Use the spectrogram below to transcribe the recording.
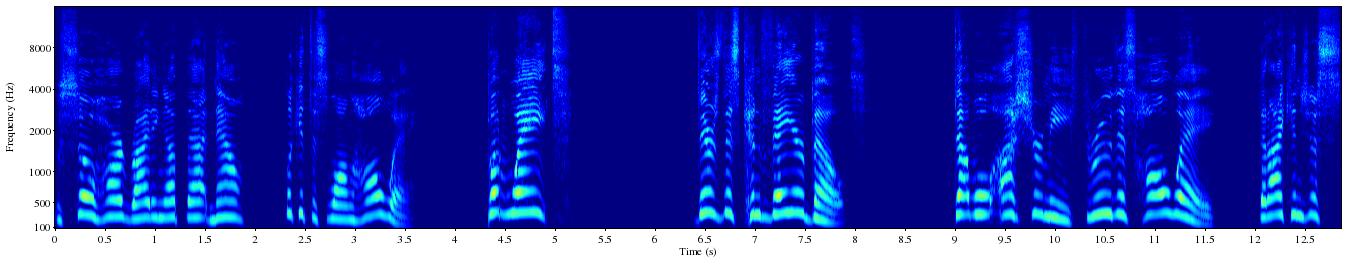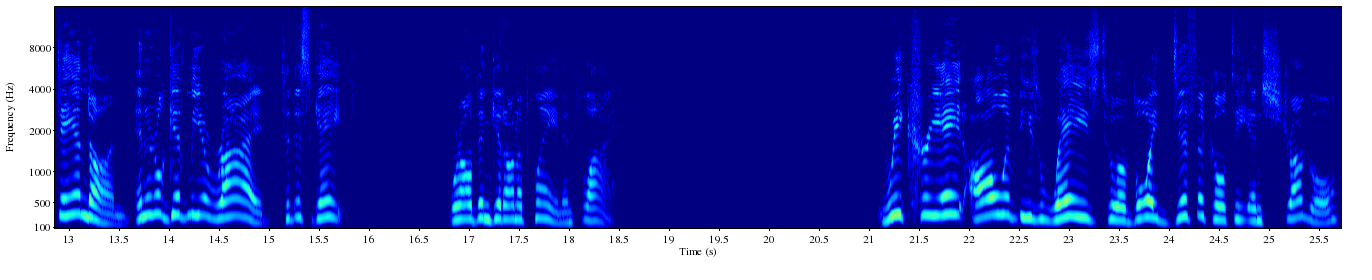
it was so hard riding up that. Now, look at this long hallway." But wait. There's this conveyor belt that will usher me through this hallway that I can just stand on, and it'll give me a ride to this gate where I'll then get on a plane and fly. We create all of these ways to avoid difficulty and struggle,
